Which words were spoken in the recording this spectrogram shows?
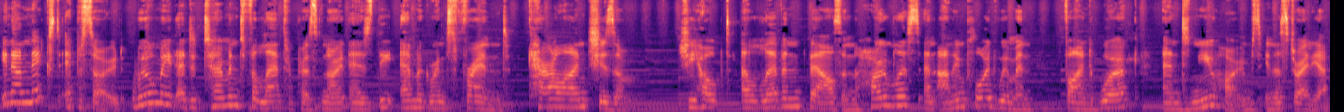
In our next episode, we'll meet a determined philanthropist known as the emigrant's friend, Caroline Chisholm. She helped 11,000 homeless and unemployed women find work and new homes in Australia,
